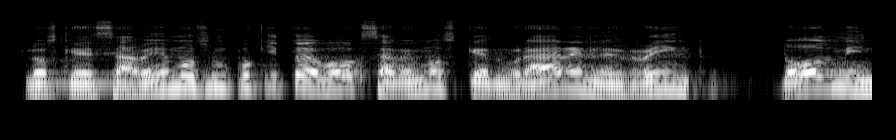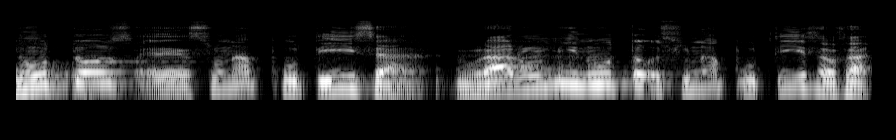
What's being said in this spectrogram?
los que sabemos un poquito de box sabemos que durar en el ring dos minutos es una putiza, durar un minuto es una putiza, o sea,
